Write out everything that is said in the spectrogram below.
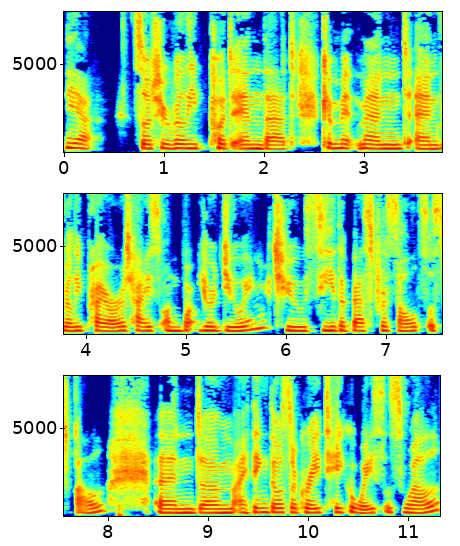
Yeah. So to really put in that commitment and really prioritize on what you're doing to see the best results as well. And um, I think those are great takeaways as well.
